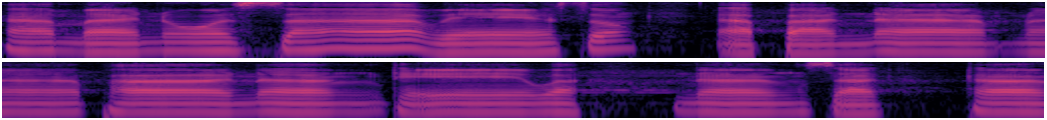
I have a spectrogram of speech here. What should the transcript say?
ธมนุสาเวสุอัปนานาภานังเทวานังสัททัง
